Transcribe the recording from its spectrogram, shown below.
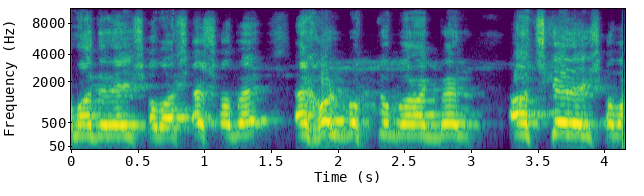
আমাদের এই সভা শেষ হবে। এখন বক্তব্য রাখবেন আজকের এই সভা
